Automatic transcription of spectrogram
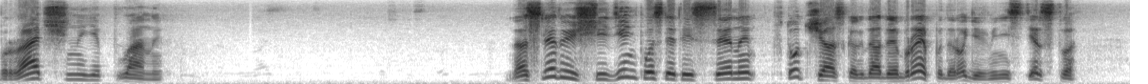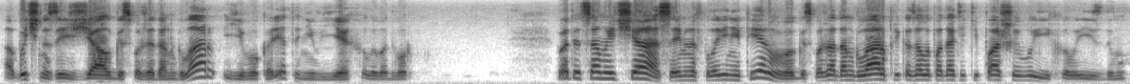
Брачные планы. На следующий день после этой сцены, в тот час, когда Дебре по дороге в министерство обычно заезжал госпоже Данглар, его карета не въехала во двор. В этот самый час, а именно в половине первого, госпожа Данглар приказала подать экипаж и выехала из дому.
